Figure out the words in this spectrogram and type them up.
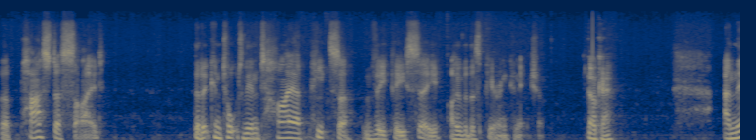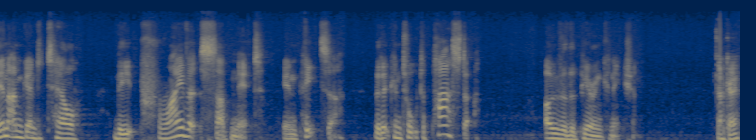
the pasta side that it can talk to the entire pizza VPC over this peering connection. Okay. And then I'm going to tell the private subnet in pizza that it can talk to pasta over the peering connection. Okay.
